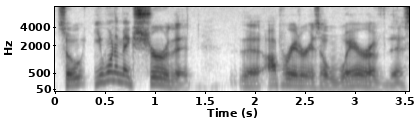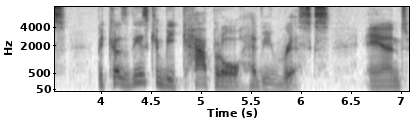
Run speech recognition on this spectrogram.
So you want to make sure that the operator is aware of this because these can be capital heavy risks. And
